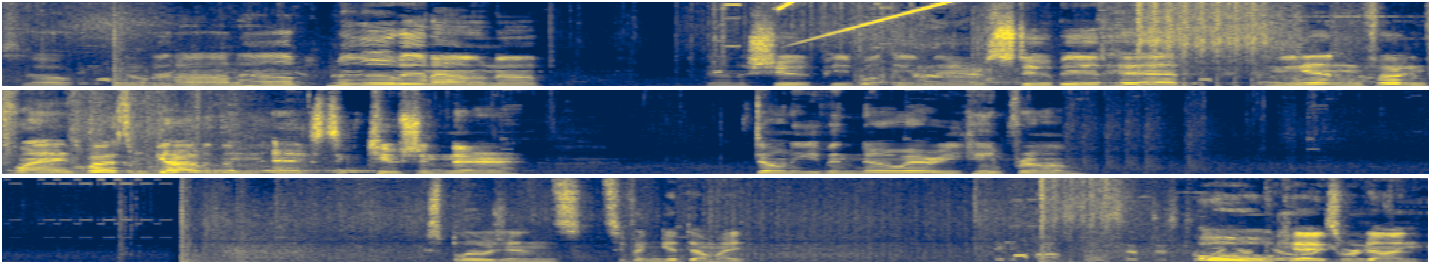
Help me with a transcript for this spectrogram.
So, moving on up, moving on up. Gonna shoot people in their stupid head. And getting fucking flanked by some guy with an executioner. Don't even know where he came from. Explosions. Let's see if I can get down my. Hostiles have destroyed Oh, okay, so we're done.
